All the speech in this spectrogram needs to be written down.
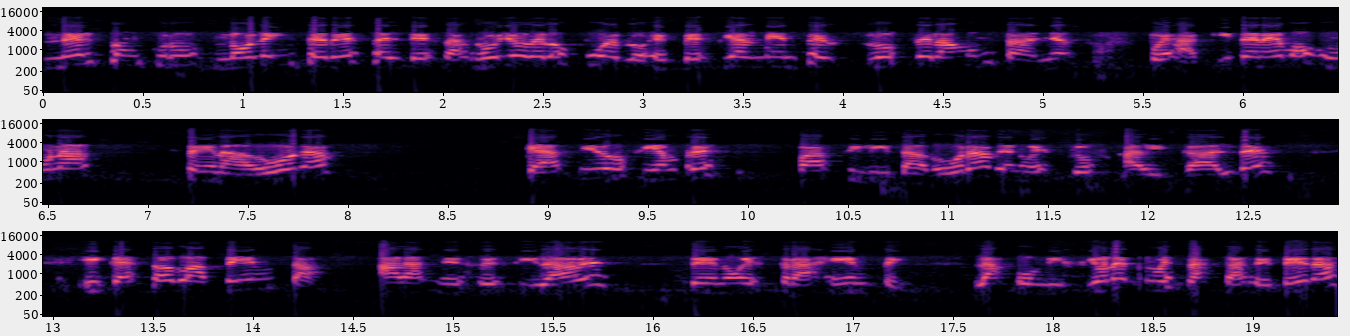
Nelson Cruz no le interesa el desarrollo de los pueblos, especialmente los de la montaña, pues aquí tenemos una senadora que ha sido siempre facilitadora de nuestros alcaldes y que ha estado atenta a las necesidades de nuestra gente. Las condiciones de nuestras carreteras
